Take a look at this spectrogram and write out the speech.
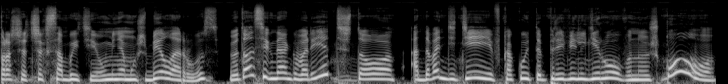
прошедших событий. У меня муж белорус. И вот он всегда говорит, что отдавать детей в какую-то привилегированную школу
